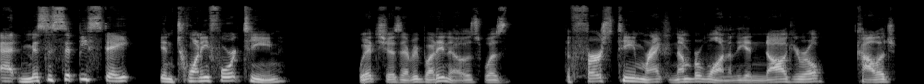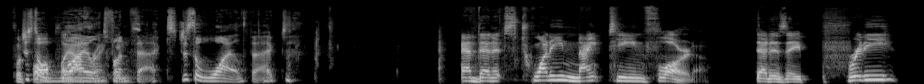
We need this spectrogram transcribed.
yeah. at Mississippi State in 2014 which, as everybody knows, was the first team ranked number one in the inaugural college football. Just a wild rankings. fun fact. Just a wild fact. and then it's 2019 Florida. That is a pretty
